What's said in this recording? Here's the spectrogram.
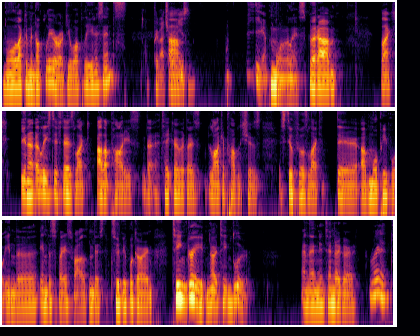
more like a monopoly or a duopoly in a sense. Pretty much already Um, is. Yeah, more or less. But um, like you know, at least if there's like other parties that take over those larger publishers, it still feels like there are more people in the in the space rather than just two people going Team Green, no Team Blue, and then Nintendo go red.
